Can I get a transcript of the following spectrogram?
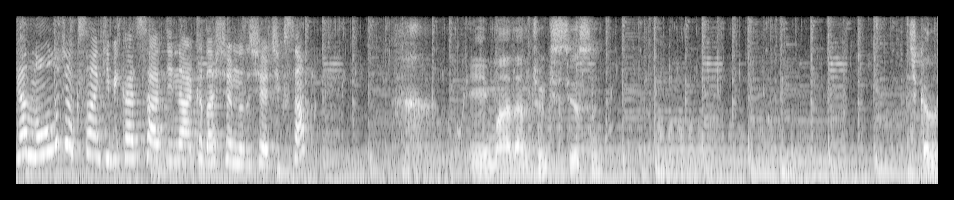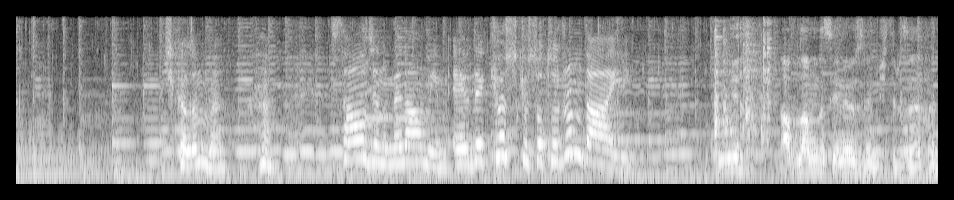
Ya ne olacak sanki birkaç saatliğine arkadaşlarımla dışarı çıksam? İyi madem çok istiyorsun. Çıkalım. Çıkalım mı? Sağ ol canım ben almayayım. Evde kös kös otururum daha iyi. İyi. Ablam da seni özlemiştir zaten.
